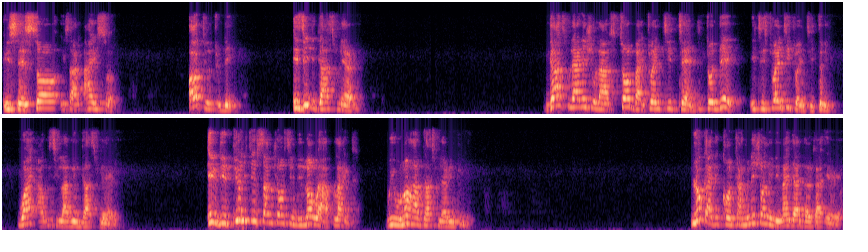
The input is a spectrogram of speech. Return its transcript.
It's a so it's an ISO. Up till today, is it gas flaring? Gas flaring should have stopped by 2010. Today, it is 2023. Why are we still having gas flaring? If the punitive sanctions in the law were applied, we will not have gas flaring today. Look at the contamination in the Niger Delta area,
